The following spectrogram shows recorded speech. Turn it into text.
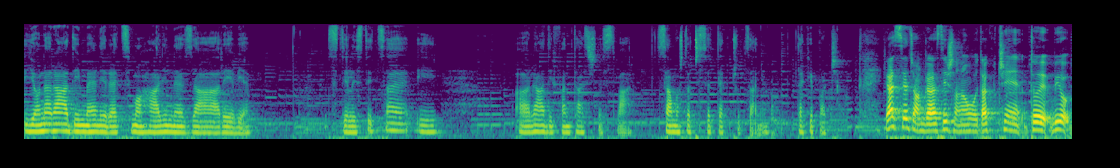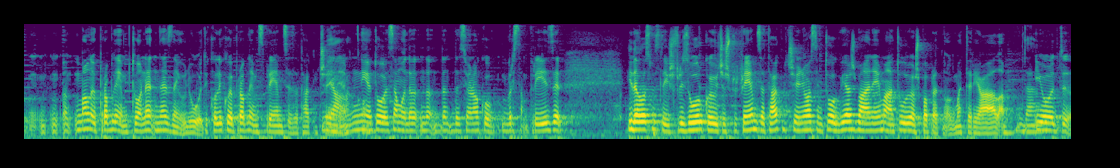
i ona radi meni recimo haljine za revije. Stilistica je i radi fantastične stvari. Samo što će se tek čut za nju. Tek je počela. Ja se sjećam kada si išla na ovo takmičenje, to je bio, malo je problem, to ne, ne znaju ljudi, koliko je problem spremce za takmičenje. Jako. Nije to samo da, da, da, si onako vrstan frizer i da osmisliš frizuru koju ćeš pripremiti za takmičenje, osim tog vježbanja ima tu još popratnog materijala. Da. I od e,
